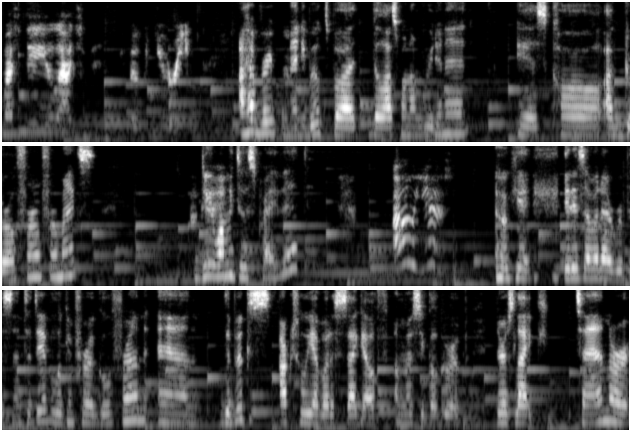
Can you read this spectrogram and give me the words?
was the last book you read? I have read many books, but the last one I'm reading it is called A Girlfriend from X. Do you want me to describe it? Okay, it is about a representative looking for a girlfriend, and the book is actually about a saga of a musical group. There's like 10 or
